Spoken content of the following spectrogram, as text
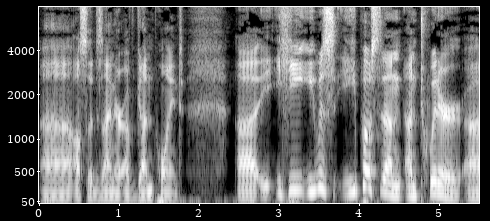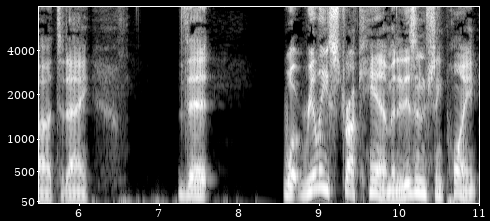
uh, also designer of Gunpoint. Uh, he he was he posted on on Twitter uh today that what really struck him, and it is an interesting point,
